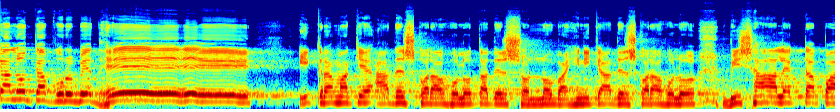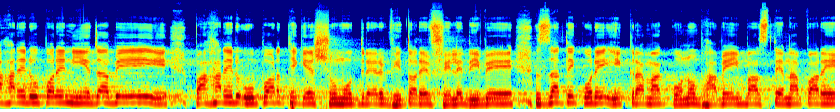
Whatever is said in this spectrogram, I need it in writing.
কালো কাপড় বেঁধে। ইকরামাকে আদেশ করা হলো, তাদের সৈন্যবাহিনীকে আদেশ করা হলো, বিশাল একটা পাহাড়ের উপরে নিয়ে যাবে, পাহাড়ের উপর থেকে সমুদ্রের ভিতরে ফেলে দিবে, যাতে করে ইকরামা কোনোভাবেই বাঁচতে না পারে।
